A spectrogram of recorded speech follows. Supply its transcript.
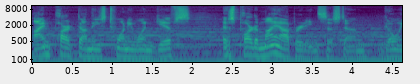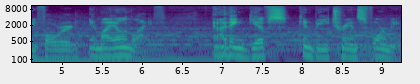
I'm parked on these 21 gifts as part of my operating system going forward in my own life. And I think gifts can be transforming.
